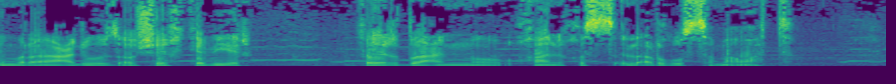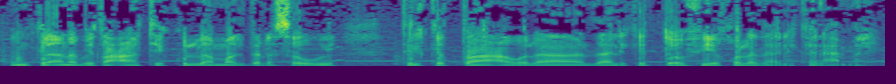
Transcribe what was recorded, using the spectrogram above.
امرأة عجوز أو شيخ كبير فيرضى عنه خالق الأرض والسماوات. ممكن أنا بطاعاتي كلها ما أقدر أسوي تلك الطاعة ولا ذلك التوفيق ولا ذلك العمل.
